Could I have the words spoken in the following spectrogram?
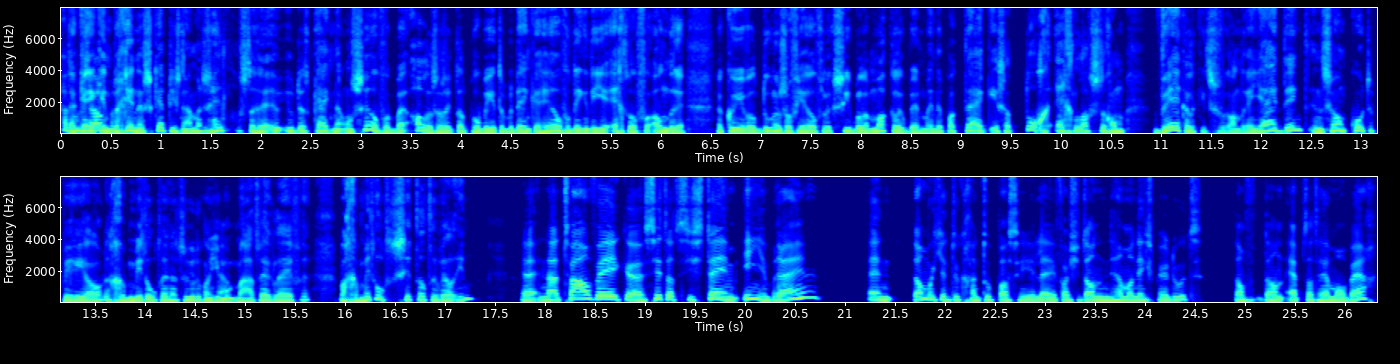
Daar keek ik in het begin sceptisch naar, maar dat is heel lastig. U dat kijkt naar onszelf. Bij alles, als ik dat probeer te bedenken, heel veel dingen die je echt wil veranderen, dan kun je wel doen alsof je heel flexibel en makkelijk bent. Maar in de praktijk is dat toch echt lastig om werkelijk iets te veranderen. En jij denkt in zo'n korte periode, gemiddeld natuurlijk, want je moet maatwerk leveren, maar gemiddeld zit dat er wel in? Ja, na twaalf weken zit dat systeem in je brein. En dan moet je natuurlijk gaan toepassen in je leven. Als je dan helemaal niks meer doet, dan, dan appt dat helemaal weg.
